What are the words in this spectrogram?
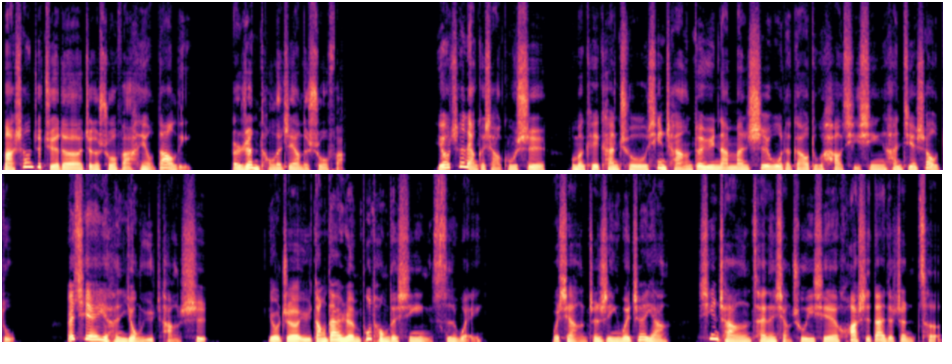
马上就觉得这个说法很有道理，而认同了这样的说法。由这两个小故事。我们可以看出信长对于南蛮事物的高度好奇心和接受度，而且也很勇于尝试，有着与当代人不同的新颖思维。我想，正是因为这样，信长才能想出一些划时代的政策。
